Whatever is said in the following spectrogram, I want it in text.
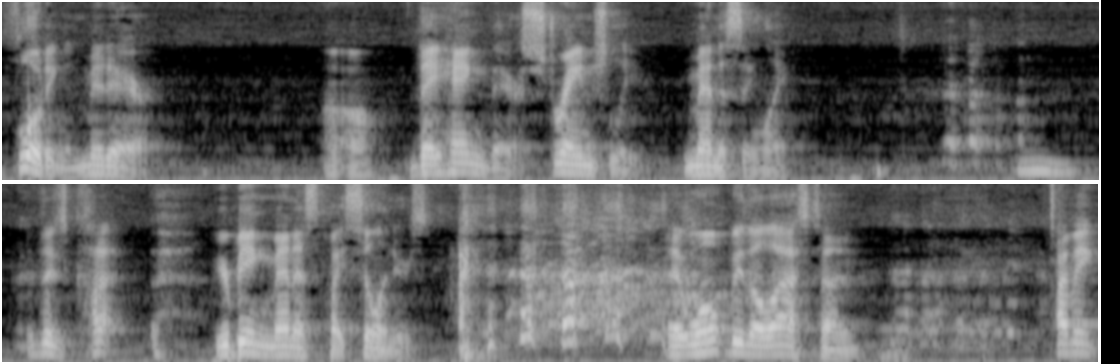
floating in midair. Uh oh. They hang there, strangely, menacingly. There's cla- You're being menaced by cylinders. it won't be the last time. I mean,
